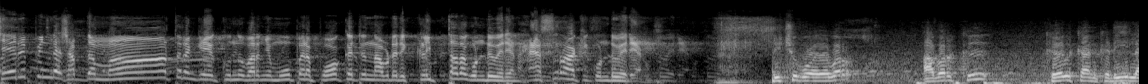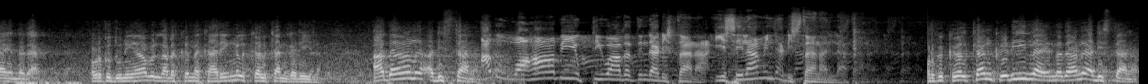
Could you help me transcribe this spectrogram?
ചെരുപ്പിന്റെ ശബ്ദം മാത്രം കേൾക്കുന്നു പറഞ്ഞു മൂപ്പര പോക്കറ്റിൽ നിന്ന് അവിടെ ഒരു ക്ലിപ്തത കൊണ്ടുവരികയാണ്. ഹെസറാക്കി കൊണ്ടുവരികയാണ്. മരിച്ചുപോയവർ അവർക്ക് കേൾക്കാൻ കഴിയില്ല എന്നതാണ്. അവർക്ക് ദുനിയാവിൽ നടക്കുന്ന കാര്യങ്ങൾ കേൾക്കാൻ കഴിയില്ല. അതാണ് അടിസ്ഥാനം. അത് വഹാബി യുക്തിവാദത്തിന്റെ അടിസ്ഥാന ഇസ്ലാമിന്റെ അടിസ്ഥാന അല്ല അവർക്ക് കേൾക്കാൻ കഴിയില്ല എന്നതാണ് അടിസ്ഥാനം.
